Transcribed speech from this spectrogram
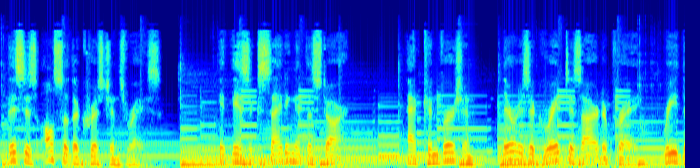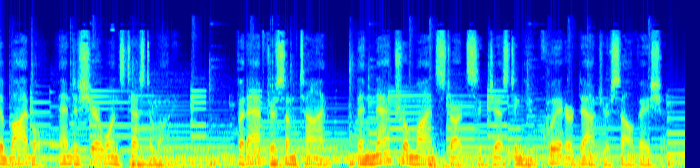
This is also the Christian's race. It is exciting at the start. At conversion, there is a great desire to pray, read the Bible, and to share one's testimony. But after some time, the natural mind starts suggesting you quit or doubt your salvation.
